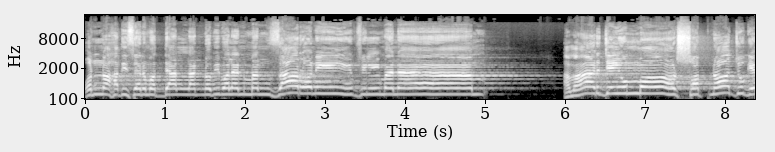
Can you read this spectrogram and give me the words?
অন্য হাদিসের মধ্যে আল্লাহ নবী বলেন মানজারনি ফিল মানাম। আমার যে উম্মত স্বপ্ন যুগে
